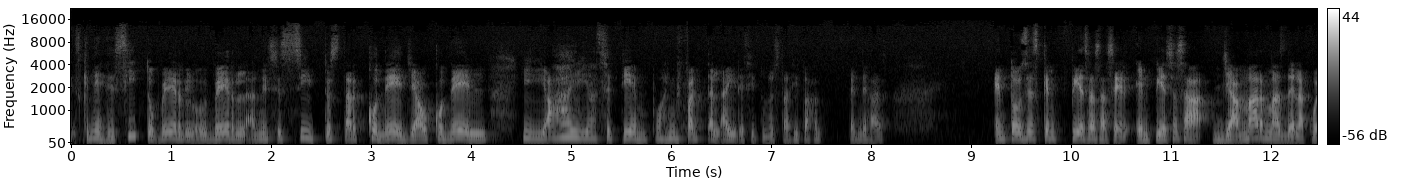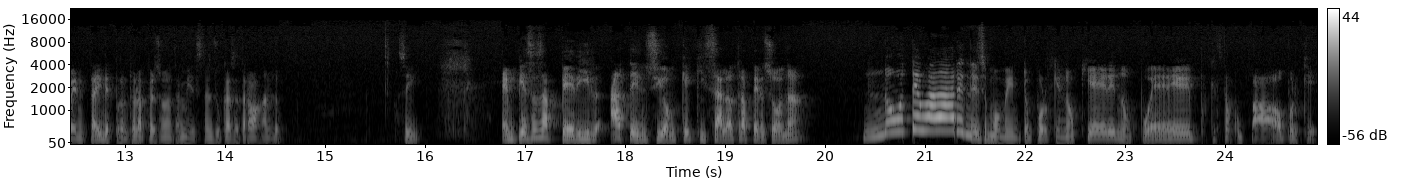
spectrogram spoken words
es que necesito verlo, verla, necesito estar con ella o con él, y ay, hace tiempo, ay, me falta el aire si tú no estás y todas pendejadas. Entonces, ¿qué empiezas a hacer? Empiezas a llamar más de la cuenta y de pronto la persona también está en su casa trabajando. ¿Sí? Empiezas a pedir atención que quizá la otra persona no te va a dar en ese momento porque no quiere, no puede, porque está ocupado, porque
